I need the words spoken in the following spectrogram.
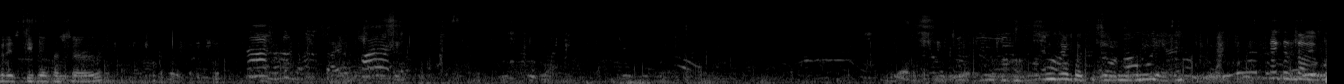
दृष्टि के फसल Kijk, dat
